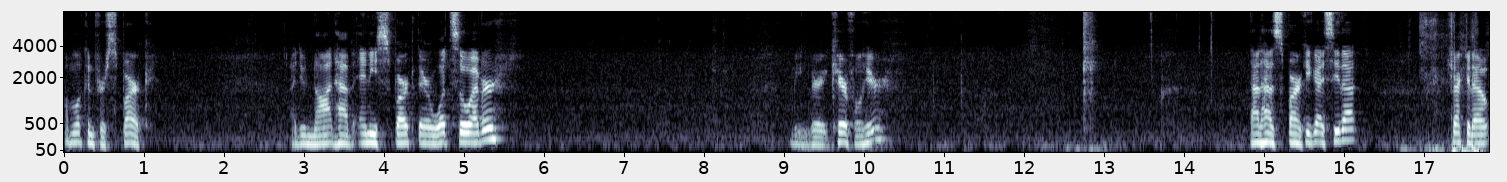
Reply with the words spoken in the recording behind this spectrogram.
I'm looking for spark. I do not have any spark there whatsoever. Being very careful here. That has spark. You guys see that? Check it out.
